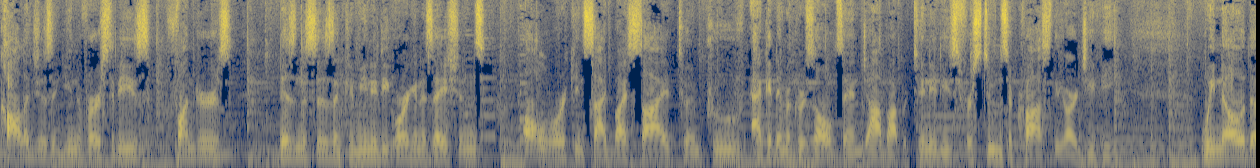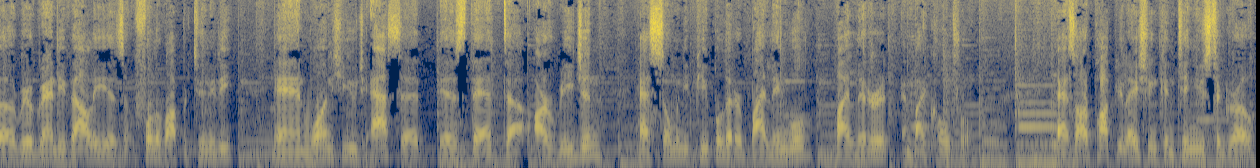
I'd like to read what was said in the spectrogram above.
colleges and universities, funders, businesses, and community organizations, all working side by side to improve academic results and job opportunities for students across the RGV. We know the Rio Grande Valley is full of opportunity, and one huge asset is that uh, our region has so many people that are bilingual, biliterate, and bicultural. As our population continues to grow,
